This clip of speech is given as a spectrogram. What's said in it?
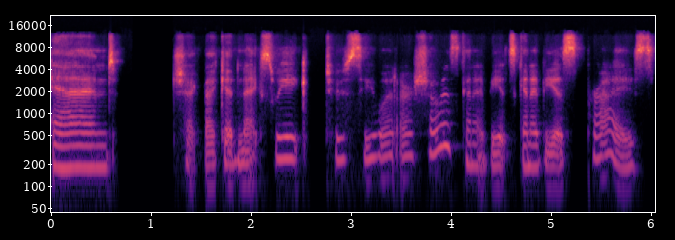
and check back in next week to see what our show is going to be. It's going to be a surprise.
